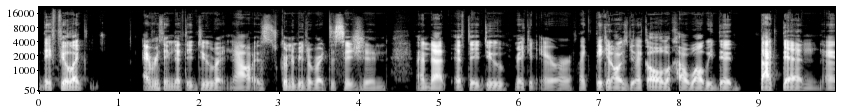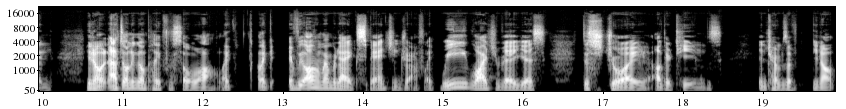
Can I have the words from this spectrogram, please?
they feel like everything that they do right now is going to be the right decision and that if they do make an error like they can always be like oh look how well we did back then and you know that's only going to play for so long. Like like if we all remember that expansion draft like we watched vegas destroy other teams in terms of you know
